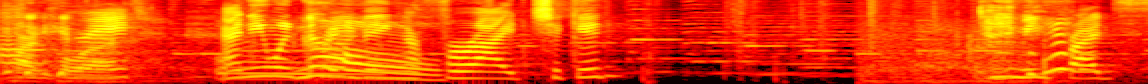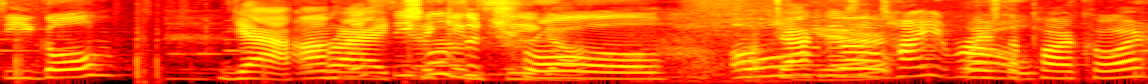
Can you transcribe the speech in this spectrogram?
hardcore. Great. Anyone No. craving a fried chicken? You mean fried seagull? Yeah, Um, fried this seagull's chicken a seagull. troll. Oh, Draco, there's a tightrope. Where's the parkour?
